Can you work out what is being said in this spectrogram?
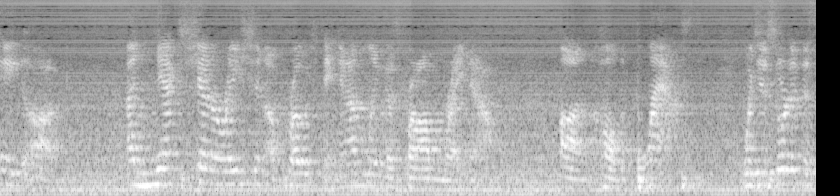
a, uh, a next generation approach to handling this problem right now, uh, called BLAST, which is sort of this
